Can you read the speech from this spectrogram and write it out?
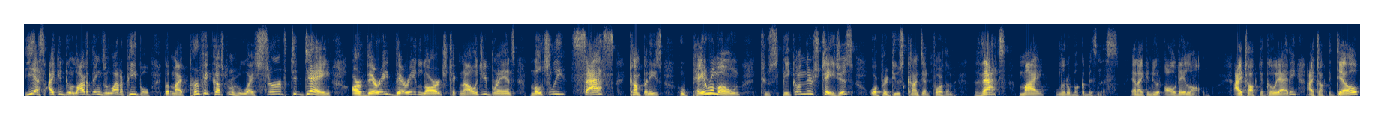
Yes, I can do a lot of things with a lot of people, but my perfect customer who I serve today are very, very large technology brands, mostly SaaS companies who pay Ramon to speak on their stages or produce content for them. That's my little book of business, and I can do it all day long. I talk to GoDaddy, I talk to Dell,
